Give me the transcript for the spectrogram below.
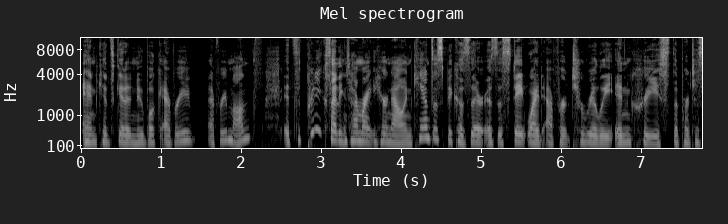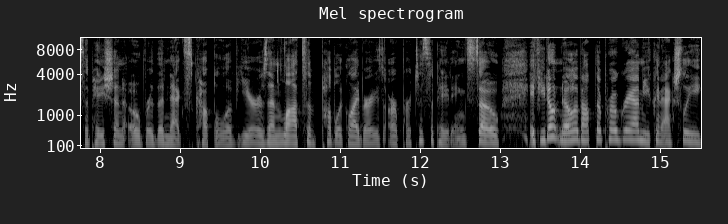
And kids get a new book every every month. It's a pretty exciting time right here now in Kansas because there is a statewide effort to really increase the participation over the next couple of years, and lots of public libraries are participating. So, if you don't know about the program, you can actually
